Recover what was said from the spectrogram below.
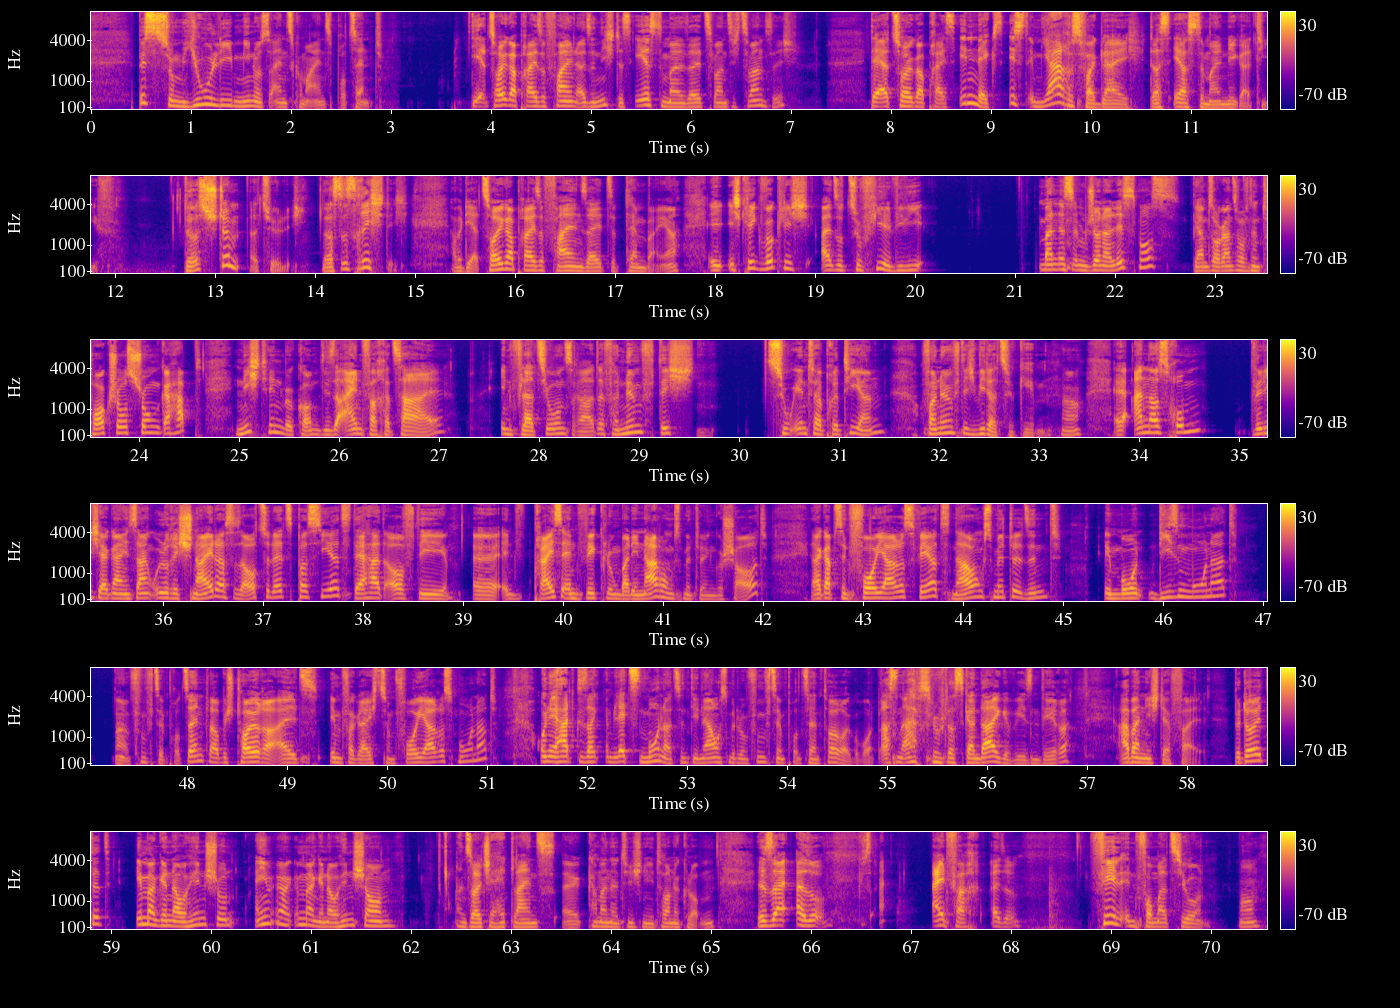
Bis zum Juli minus 1,1 Prozent. Die Erzeugerpreise fallen also nicht das erste Mal seit 2020. Der Erzeugerpreisindex ist im Jahresvergleich das erste Mal negativ. Das stimmt natürlich. Das ist richtig. Aber die Erzeugerpreise fallen seit September, ja. Ich krieg wirklich also zu viel, wie, wie man es im Journalismus, wir haben es auch ganz oft in Talkshows schon gehabt, nicht hinbekommt, diese einfache Zahl, Inflationsrate, vernünftig zu interpretieren, vernünftig wiederzugeben. Ja. Äh, andersrum will ich ja gar nicht sagen, Ulrich Schneider, das ist auch zuletzt passiert, der hat auf die äh, Preisentwicklung bei den Nahrungsmitteln geschaut. Da gab es den Vorjahreswert. Nahrungsmittel sind im Mon diesem Monat 15 Prozent, glaube ich, teurer als im Vergleich zum Vorjahresmonat. Und er hat gesagt, im letzten Monat sind die Nahrungsmittel um 15 Prozent teurer geworden, was ein absoluter Skandal gewesen wäre, aber nicht der Fall. Bedeutet, immer genau hinschauen, immer, immer genau hinschauen, und solche Headlines äh, kann man natürlich in die Tonne kloppen. Das ist also das ist einfach, also Fehlinformation. Ne?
